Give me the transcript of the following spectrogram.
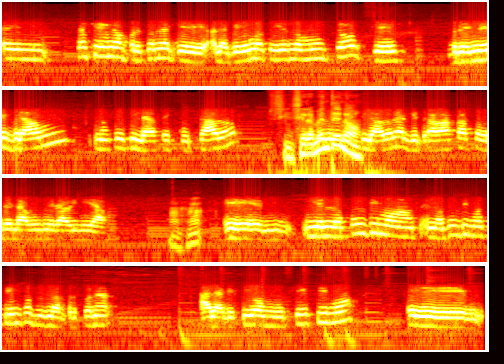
Eh, que hay una persona que a la que vengo siguiendo mucho, que es Brené Brown. No sé si la has escuchado. Sinceramente es una no. investigadora que trabaja sobre la vulnerabilidad. Eh, y en los últimos en los últimos tiempos es una persona a la que sigo muchísimo. Eh,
